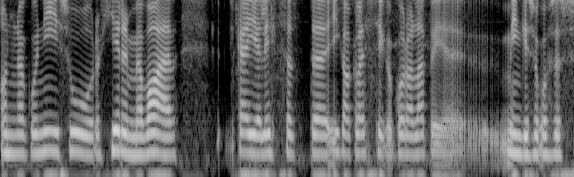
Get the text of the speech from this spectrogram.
on nagu nii suur hirm ja vaev käia lihtsalt äh, iga klassiga korra läbi mingisuguses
